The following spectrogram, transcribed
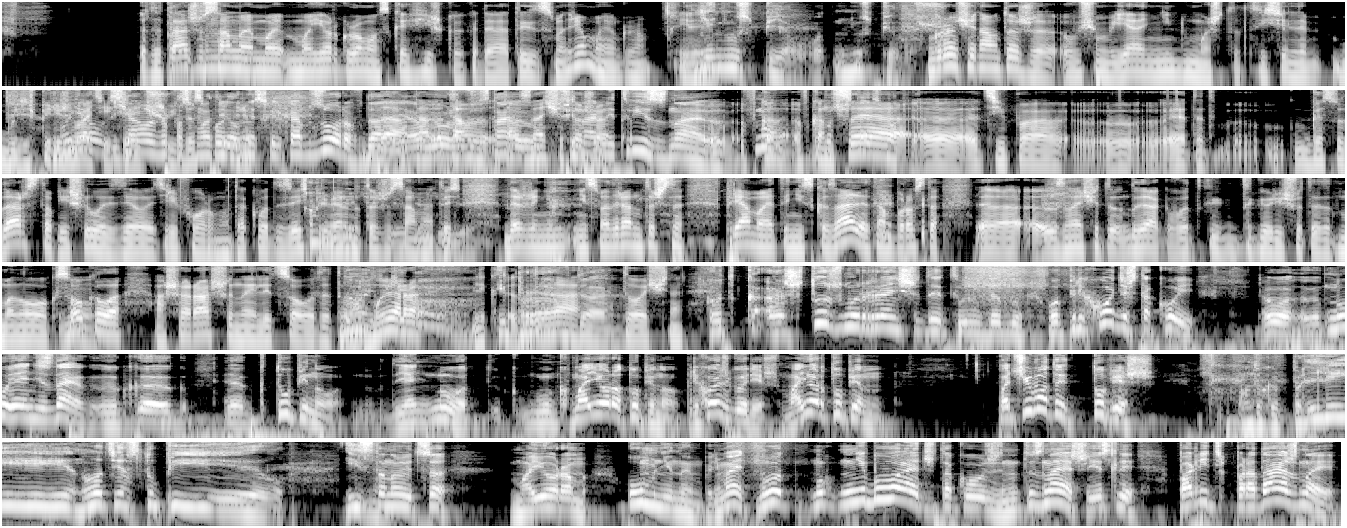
Это та же Поэтому- самая майор Громовская фишка, когда ты смотрел майор Гром? Или- Я не успел, вот не успел еще. Ну, короче, там тоже, в общем, я не думаю, что ты сильно будешь переживать, Ну, я, если я я, уже посмотрел заспойлерю. несколько обзоров, да, Да, я там- уже там- знаю, там, значит, финальный тоже твист знаю. В, Ну, в ну, конце, э, типа, э, этот государство решило сделать реформу. Так вот, здесь примерно то же самое. То есть даже не- несмотря на то, что прямо это не сказали, там просто, э, значит, да, вот ты говоришь, вот этот монолог Ну. Сокола, ошарашенное лицо вот этого мэра. «О, или и правда. Да, точно. Вот а что же мы раньше до этого не додумали? Вот приходишь такой, ну, я не знаю, к, э, к Тупину, я, ну, вот, к майору Тупину. Приходишь, говоришь, майор Тупин, почему ты тупишь? Он такой, блин, вот я ступил. И становится майором Умниным, понимаете? Ну, вот, ну, не бывает же такого же. Ну, ты знаешь, если политик продажный,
